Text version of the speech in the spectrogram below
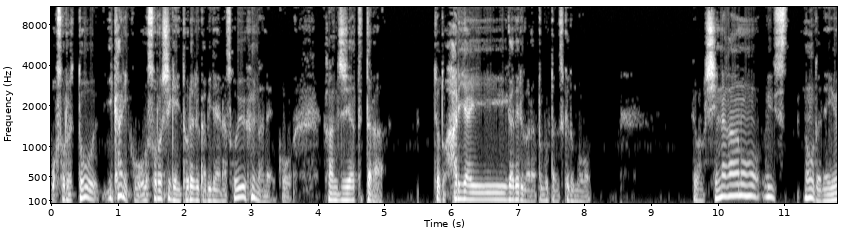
う、恐ろ、どう、いかにこう恐ろしげに撮れるかみたいな、そういう風なね、こう、感じでやってたら、ちょっと張り合いが出るかなと思ったんですけども、でも品川のなのでね、有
